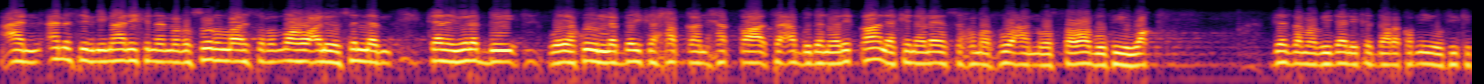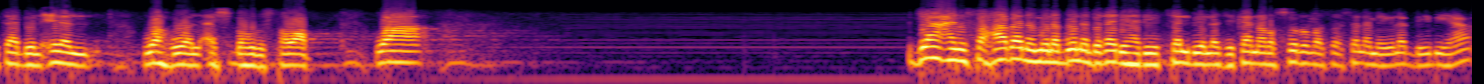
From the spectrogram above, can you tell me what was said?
عن أنس بن مالك إن رسول الله صلى الله عليه وسلم كان يلبي ويقول لبيك حقا حقا تعبدا ورقا لكنه لا يصح مرفوعا والصواب فيه وقف. جزم بذلك الدار قطني في كتاب العلل وهو الأشبه بالصواب. و جاء عن الصحابة أنهم يلبون بغير هذه التلبية التي كان رسول الله صلى الله عليه وسلم يلبي بها.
